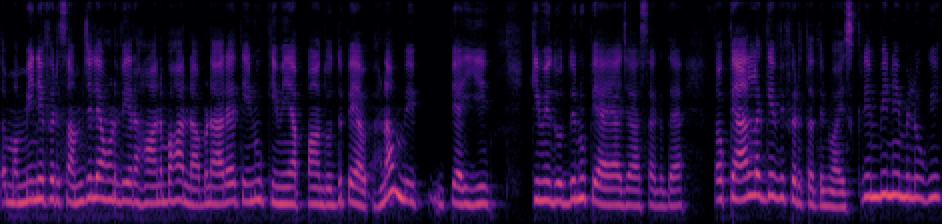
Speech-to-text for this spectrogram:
ਤਾਂ ਮੰਮੀ ਨੇ ਫਿਰ ਸਮਝ ਲਿਆ ਹੁਣ ਵੀ ਰਹਾਨ ਬਹਾਨਾ ਬਣਾ ਰਿਹਾ ਤੇ ਇਹਨੂੰ ਕਿਵੇਂ ਆਪਾਂ ਦੁੱਧ ਪਿਆ, ਹਨਾ, ਵੀ ਪਿਆਈਏ, ਕਿਵੇਂ ਦੁੱਧ ਨੂੰ ਪਿਆਇਆ ਜਾ ਸਕਦਾ ਤਾਂ ਉਹ ਕਹਿਣ ਲੱਗੇ ਵੀ ਫਿਰ ਤਾਂ ਤੈਨੂੰ ਆਈਸਕ੍ਰੀਮ ਵੀ ਨਹੀਂ ਮਿਲੂਗੀ।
